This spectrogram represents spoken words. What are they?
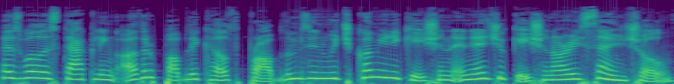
as well as tackling other public health problems in which communication and education are essential.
